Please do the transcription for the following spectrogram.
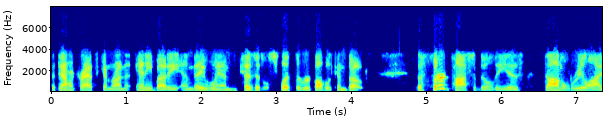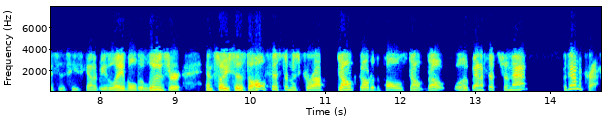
The Democrats can run anybody and they win because it'll split the Republican vote. The third possibility is Donald realizes he's going to be labeled a loser, and so he says the whole system is corrupt. Don't go to the polls. Don't vote. Well, who benefits from that? The Democrats.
